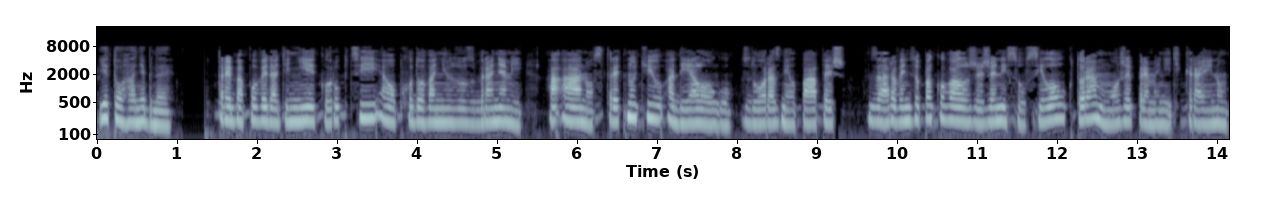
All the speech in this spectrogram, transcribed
Je to hanebné. Treba povedať nie korupcii a obchodovaniu so zbraňami a áno stretnutiu a dialógu, zdôraznil pápež. Zároveň zopakoval, že ženy sú silou, ktorá môže premeniť krajinu.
